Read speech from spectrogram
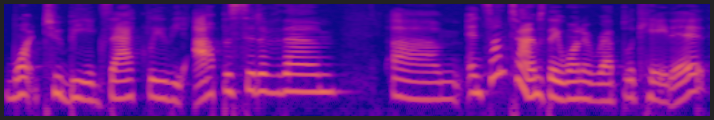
want to be exactly the opposite of them, um, and sometimes they want to replicate it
